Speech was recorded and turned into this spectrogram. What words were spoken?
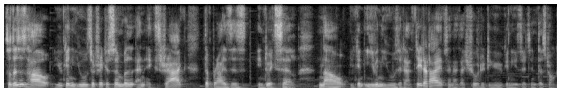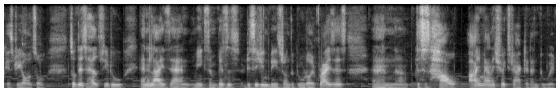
So this is how you can use the ticker symbol and extract the prices into excel now you can even use it as data types and as i showed it to you you can use it in the stock history also. So this helps you to analyze and make some business decision based on the crude oil prices and uh, this is how i managed to extract it and do it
